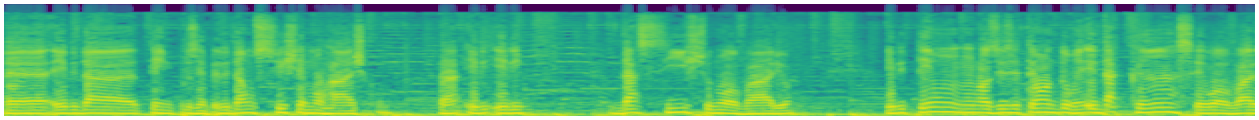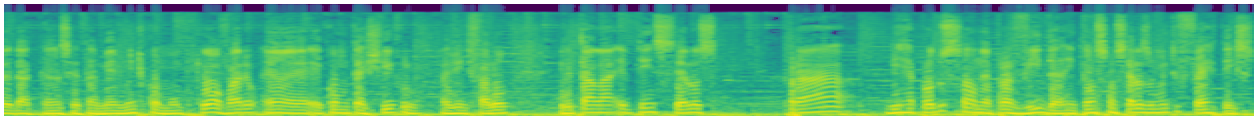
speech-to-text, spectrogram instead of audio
É, ele dá, tem, por exemplo, ele dá um cisto hemorrágico, tá? Ele, ele dá cisto no ovário. Ele tem um, às vezes ele tem uma doença, ele dá câncer, o ovário dá câncer também, é muito comum, porque o ovário é, é como testículo, a gente falou, ele tá lá, ele tem células para de reprodução, né, para vida. Então são células muito férteis.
